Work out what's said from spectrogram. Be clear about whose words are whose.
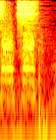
Speaker 1: Bye.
